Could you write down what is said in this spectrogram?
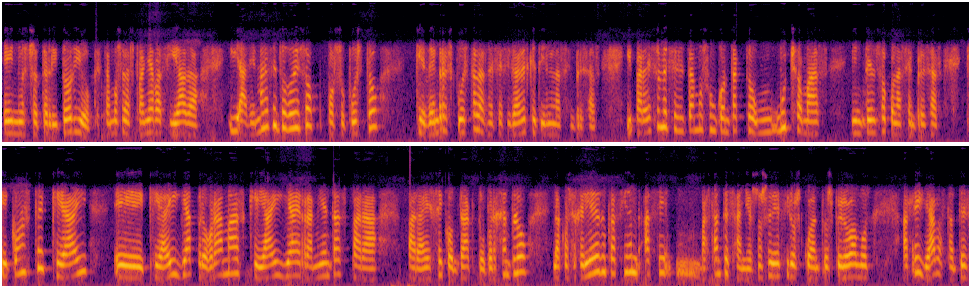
en nuestro territorio, que estamos en España vaciada. Y además de todo eso, por supuesto, que den respuesta a las necesidades que tienen las empresas. Y para eso necesitamos un contacto mucho más intenso con las empresas. Que conste que hay, eh, que hay ya programas, que hay ya herramientas para para ese contacto. Por ejemplo, la Consejería de Educación hace bastantes años, no sé deciros cuántos, pero vamos, hace ya bastantes,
